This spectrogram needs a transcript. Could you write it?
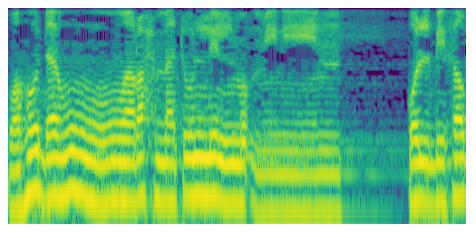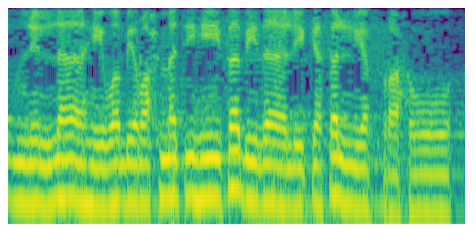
وهدى ورحمة للمؤمنين. قل بفضل الله وبرحمته فبذلك فليفرحوا.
